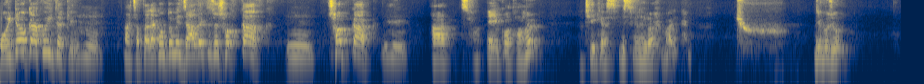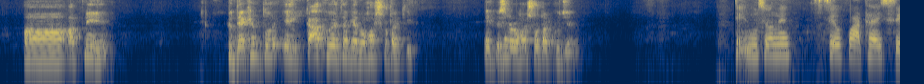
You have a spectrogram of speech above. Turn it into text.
ওইটাও কাকুই থাকে। আচ্ছা তাহলে এখন তুমি যা দেখতেছো সব কাক? সব কাক? আচ্ছা এই কথা হ্যাঁ? ঠিক আছে বিসমিল্লাহির রহমানির রহিম। জি হুজুর আপনি একটু দেখেন তো এই কাক হয়ে থাকে রহস্যটা কি? এর পেছনে রহস্যটা খুঁজেন তিনজনে কেউ পাঠাইছে।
